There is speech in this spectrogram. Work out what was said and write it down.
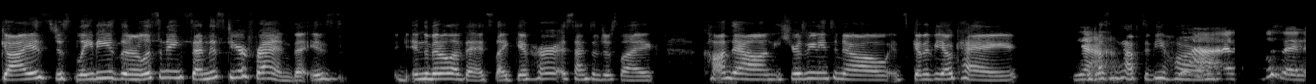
guys, just ladies that are listening, send this to your friend that is in the middle of this. Like, give her a sense of just like, calm down. Here's what you need to know. It's going to be okay. Yeah. It doesn't have to be hard. Yeah. And listen,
